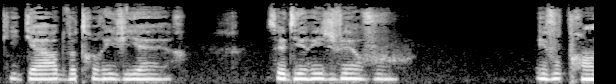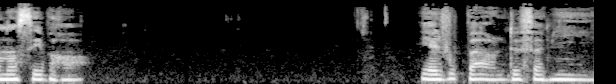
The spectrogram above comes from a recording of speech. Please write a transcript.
qui garde votre rivière se dirige vers vous et vous prend dans ses bras. Et elle vous parle de famille,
